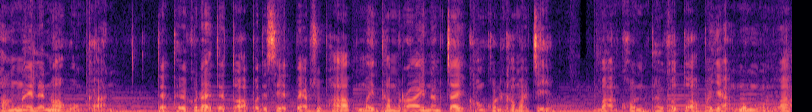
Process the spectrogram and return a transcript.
ทั้งในและนอกวงการ แต่เธอก็ได้แต่ตอบปฏิเสธแบบสุภาพไม่ทำร้ายน้ำใจของคนเข้ามาจีบบางคนเธอก็ตอบไปอย่างนุ่มนวลว่า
